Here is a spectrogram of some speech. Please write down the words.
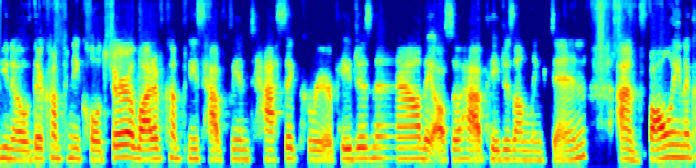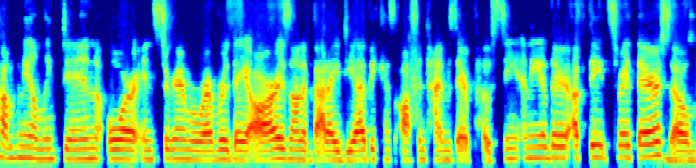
you know their company culture. A lot of companies have fantastic career pages now. They also have pages on linkedin. Um, following a company on linkedin or instagram or wherever they are is not a bad idea because oftentimes they're posting any of their updates right there so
